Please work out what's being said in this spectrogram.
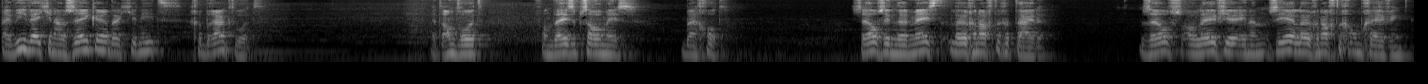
Bij wie weet je nou zeker dat je niet gebruikt wordt? Het antwoord van deze psalm is: bij God. Zelfs in de meest leugenachtige tijden. Zelfs al leef je in een zeer leugenachtige omgeving.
